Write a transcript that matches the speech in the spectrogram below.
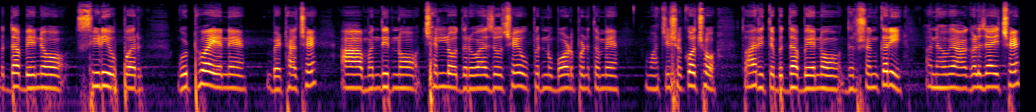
બધા બહેનો સીડી ઉપર ગોઠવાઈ અને બેઠા છે. આ મંદિરનો છેલ્લો દરવાજો છે. ઉપરનું બોર્ડ પણ તમે વાંચી શકો છો. તો આ રીતે બધા બહેનો દર્શન કરી અને હવે આગળ જાય છે.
